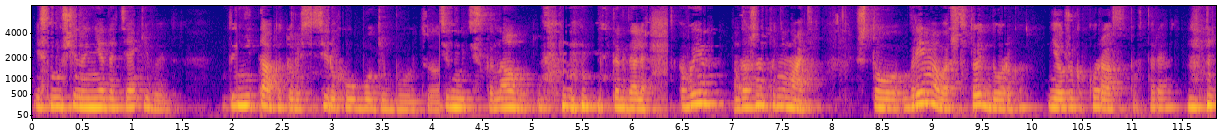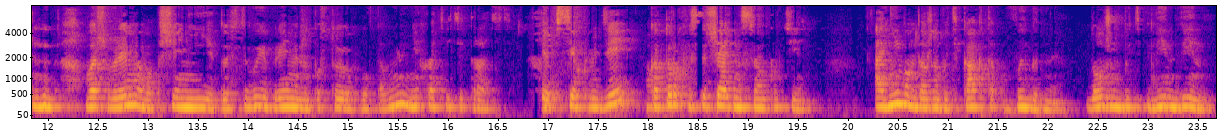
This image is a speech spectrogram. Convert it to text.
Если мужчина не дотягивает, ты не та, которая с серых и убогих будет э, тянуть из канала и так далее. Вы должны понимать, что время ваше стоит дорого. Я уже какой раз повторяю. Ваше время вообще не е. То есть вы время на пустую болтовню не хотите тратить. Всех людей, которых вы встречаете на своем пути, они вам должны быть как-то выгодны. Должен быть вин-вин.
